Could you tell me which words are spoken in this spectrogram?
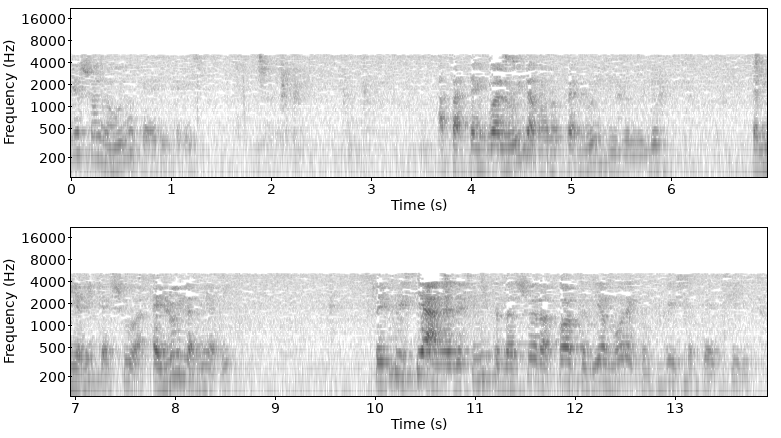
Io sono uno che è di Cristo appartengo a Lui, lavoro per Lui, vivo in Lui. La mia vita è sua, è Lui la mia vita. Cioè il cristiano è definito dal suo rapporto di amore con Cristo, che è il figlio.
